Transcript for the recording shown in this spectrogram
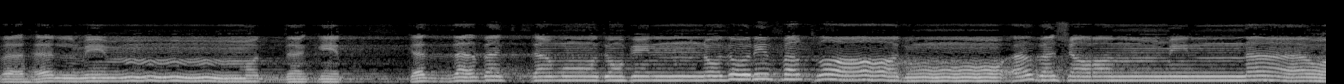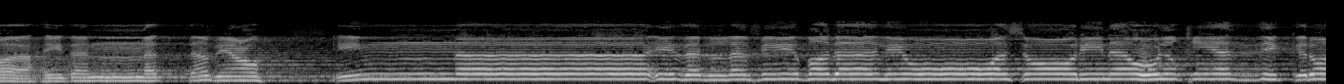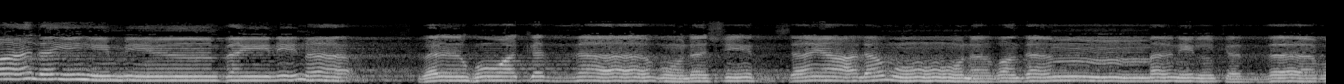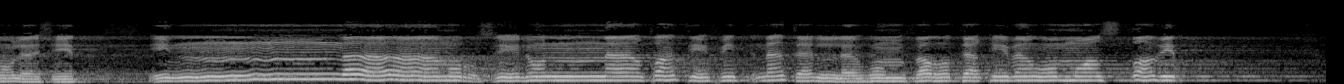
فهل من مدكر كذبت ثمود بالنذر فقالوا أبشرا منا واحدا نتبعه إنا إذا لفي ضلال وسعر ألقي الذكر عليه من بيننا بل هو كذاب نشر سيعلمون غدا من الكذاب لشر. إنا مرسل الناقة فتنة لهم فارتقبهم واصطبر.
